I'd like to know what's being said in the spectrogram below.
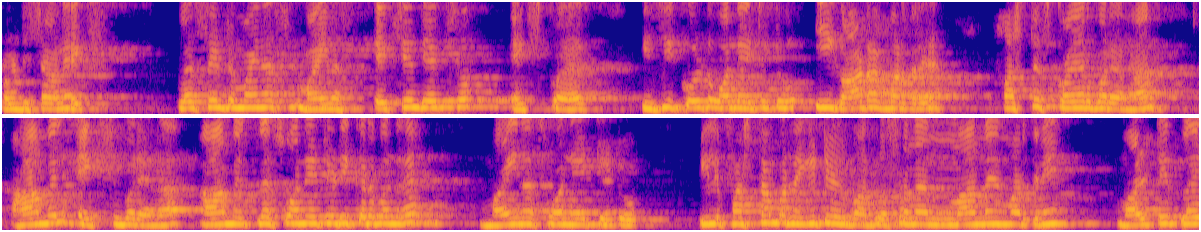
twenty seven X plus into minus minus X into X X square is equal to one eighty two ಈಗ ಆರ್ಡರ್ ಬರೆದ್ರೆ ಫಸ್ಟ್ ಸ್ಕ್ವೇರ್ ಬರೆಯೋಣ. ಆಮೇಲೆ ಎಕ್ಸ್ ಬರೆಯೋಣ. ಆಮೇಲೆ ಪ್ಲಸ್ ಒನ್ ಏಯ್ಟಿ ಟು ಈ ಕಡೆ ಬಂದರೆ ಮೈನಸ್ ಒನ್ ಏಯ್ಟಿ ಟು ಇಲ್ಲಿ ಫಸ್ಟ್ ನಂಬರ್ ನೆಗೆಟಿವ್ ಇರಬಾರ್ದು. ಸೊ ನಾನು ಮಾನ್ ಏನು ಮಾಡ್ತೀನಿ? Multiply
